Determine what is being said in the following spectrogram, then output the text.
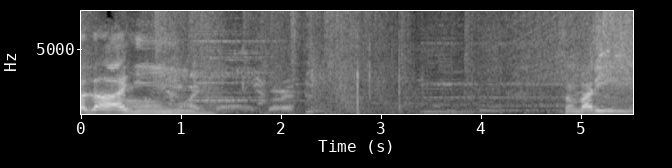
Wallahi. Somebody.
